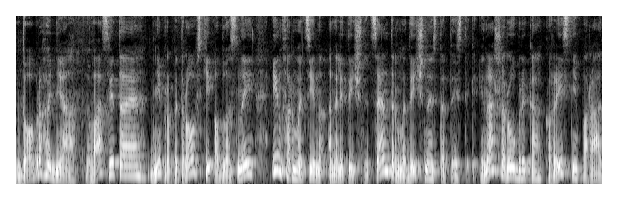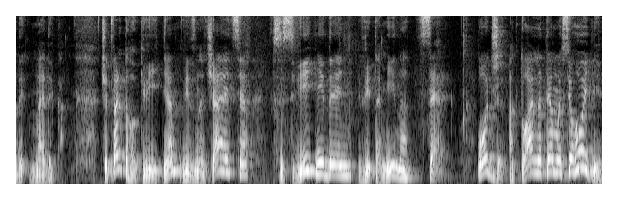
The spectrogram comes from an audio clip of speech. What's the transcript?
Доброго дня! Вас вітає Дніпропетровський обласний інформаційно-аналітичний центр медичної статистики і наша рубрика Корисні поради медика. 4 квітня відзначається Всесвітній день вітаміна С. Отже, актуальна тема сьогодні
